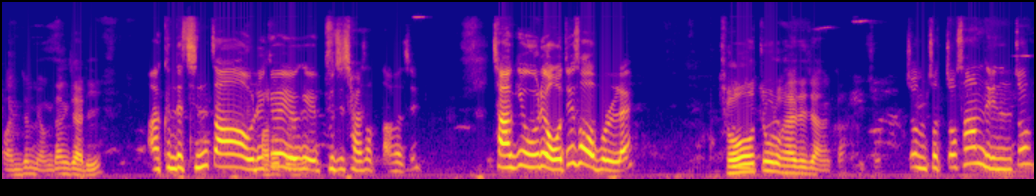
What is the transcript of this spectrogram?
완전 명당 자리. 아 근데 진짜 우리 바로 교회. 여기 부지 잘 샀다, 그지? 자기 우리 어디서 볼래? 저쪽으로 가야 되지 않을까? 좀 저쪽 사람들 있는 쪽?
